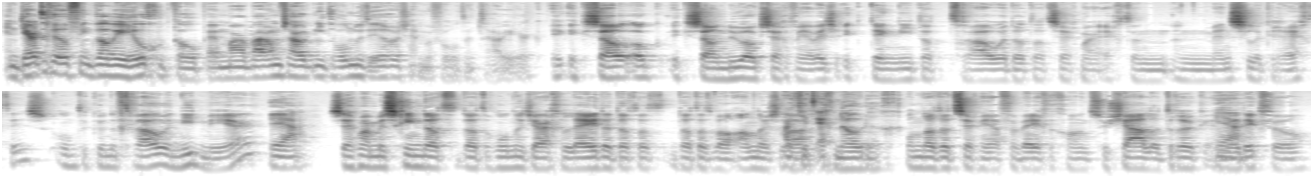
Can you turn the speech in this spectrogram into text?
En 30 euro vind ik wel weer heel goedkoop, hè. Maar waarom zou het niet 100 euro zijn bijvoorbeeld, een trouwjurk? Ik, ik, zou ook, ik zou nu ook zeggen van, ja, weet je, ik denk niet dat trouwen, dat dat zeg maar echt een, een menselijk recht is om te kunnen trouwen. Niet meer. Ja, Zeg maar misschien dat, dat 100 jaar geleden dat dat, dat, dat wel anders had lag. je het echt nodig? Omdat het zeg maar, ja, vanwege gewoon sociale druk en Ja. weet ik veel.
